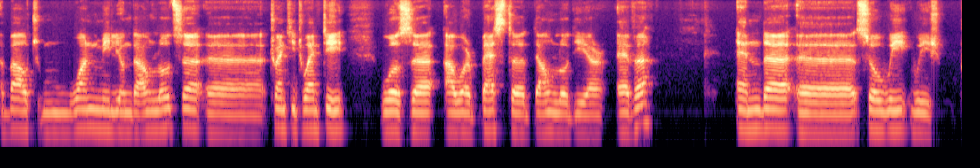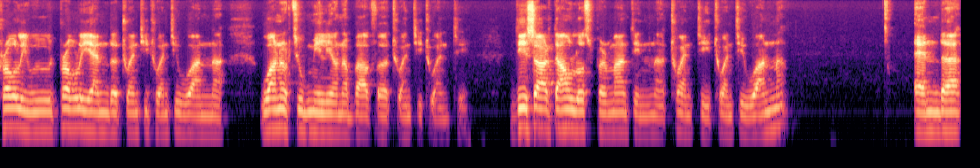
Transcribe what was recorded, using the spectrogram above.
about 1 million downloads. Uh, 2020 uh, was uh, our best uh, download year ever. And so we, we probably, we will probably end 2021 one or two million above 2020. These are downloads per month in uh, 2021. And uh,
